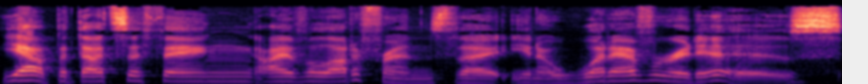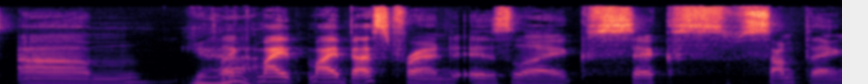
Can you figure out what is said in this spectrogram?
yeah, but that's the thing. I have a lot of friends that you know, whatever it is. Um, Yeah. Like my my best friend is like six something.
